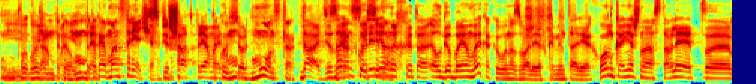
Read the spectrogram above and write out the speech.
И в общем, такая, такая монстряча. Спешат а, прямо такой это все. монстр. Да, дизайн современных, седан. это LGBMV, как его назвали в комментариях, он, конечно, оставляет... Э,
